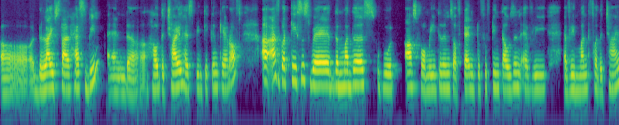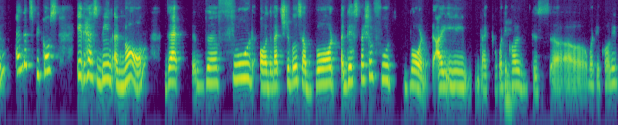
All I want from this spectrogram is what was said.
uh, the lifestyle has been and uh, how the child has been taken care of. Uh, I've got cases where the mothers would ask for maintenance of ten to fifteen thousand every every month for the child, and that's because it has been a norm that the food or the vegetables are bought. They're special food board, i.e., like what do you mm. call this? Uh, what do you call it?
